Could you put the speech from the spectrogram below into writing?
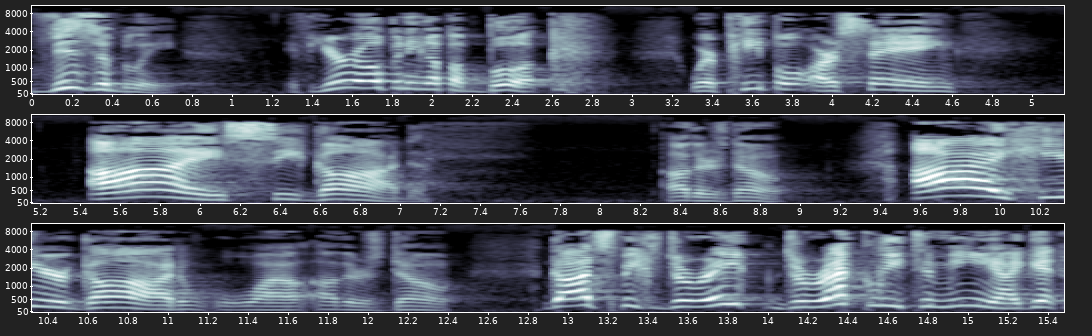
visibly. If you're opening up a book where people are saying, I see God, others don't. I hear God while others don't. God speaks direct, directly to me. I get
